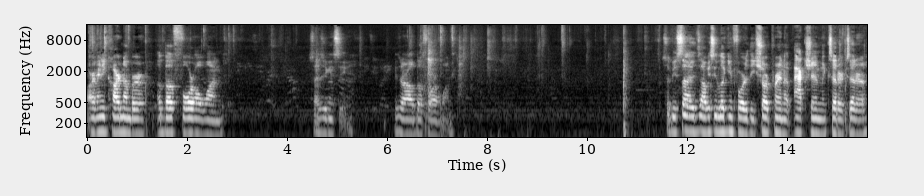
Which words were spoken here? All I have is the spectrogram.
or any card number above 401. So as you can see, these are all above 401. So besides obviously looking for the short print of action, etc., etc.,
